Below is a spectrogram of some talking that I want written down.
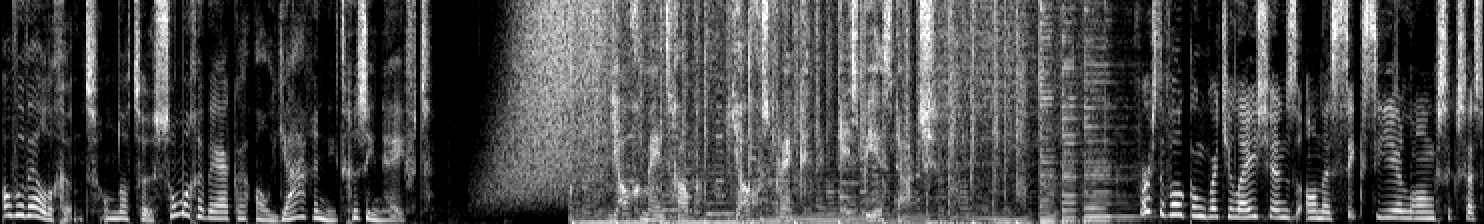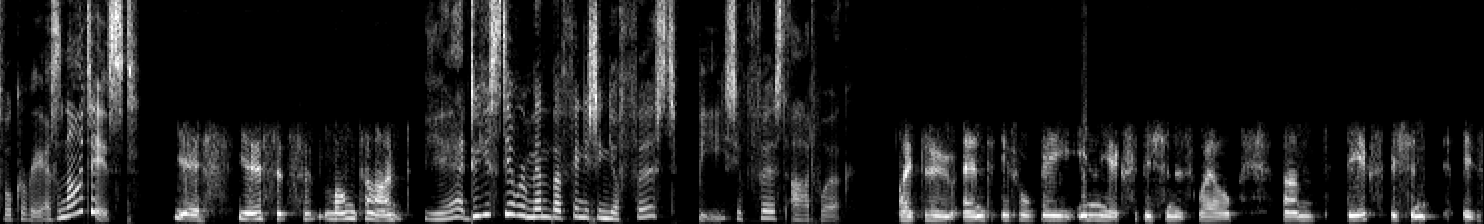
overweldigend, omdat ze sommige werken al jaren niet gezien heeft. Jouw gemeenschap, jouw gesprek. SBS Dutch. First of all, congratulations on a 60 year long successful career as an artist. Yes, yes, it's a long time. Yeah. Do you still remember finishing your first piece, your first artwork? I do, and it will be in the exhibition as well. Um, the exhibition is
